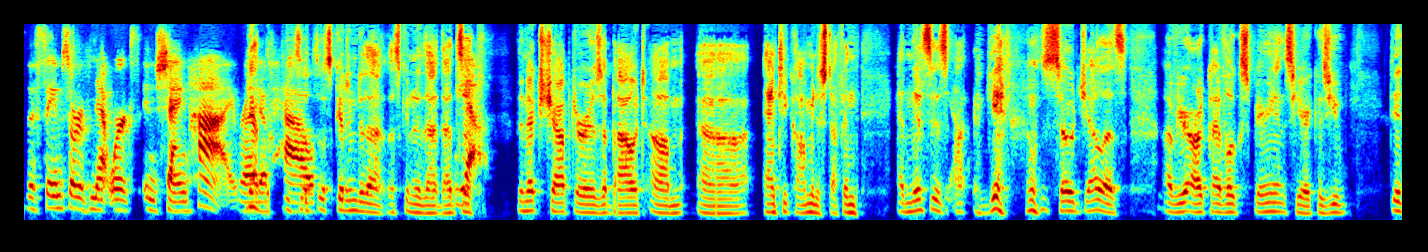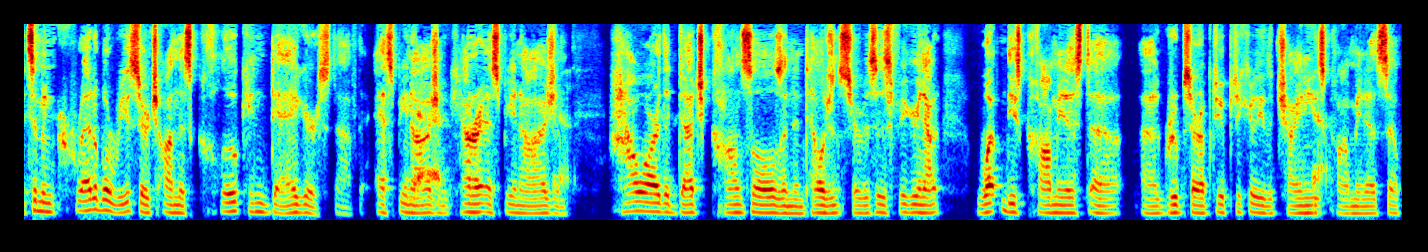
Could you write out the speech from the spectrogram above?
the same sort of networks in Shanghai, right? Yeah, of how let's, let's, get into that. Let's get into that. That's yeah. A, the next chapter is about um, uh, anti-communist stuff, and and this is Yeah. uh, again, I'm so jealous of your archival experience here because you did some incredible research on this cloak and dagger stuff, the espionage Yeah. and counter espionage, and how are the Dutch consuls and intelligence services figuring out what these communist uh, uh, groups are up to, particularly the Chinese communists. So,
